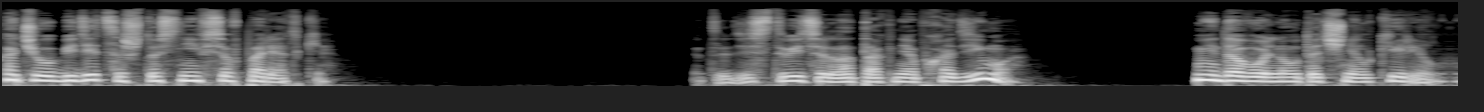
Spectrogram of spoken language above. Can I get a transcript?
Хочу убедиться, что с ней все в порядке». «Это действительно так необходимо?» — недовольно уточнил Кирилл.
